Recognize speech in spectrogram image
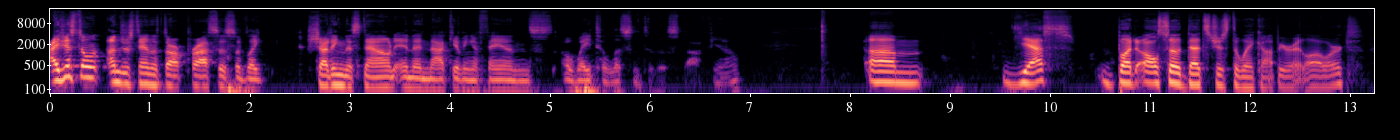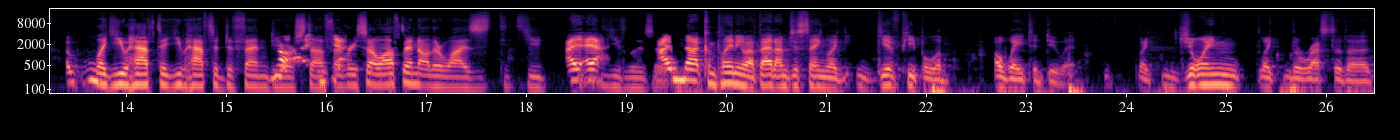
I just don't understand the thought process of like shutting this down and then not giving a fans a way to listen to this stuff. You know. Um yes, but also that's just the way copyright law works. Like you have to you have to defend your stuff yeah. every so often otherwise you I, I you lose it. I'm not complaining about that. I'm just saying like give people a, a way to do it. Like join like the rest of the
